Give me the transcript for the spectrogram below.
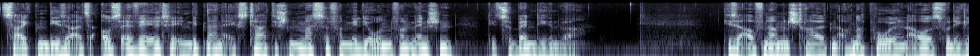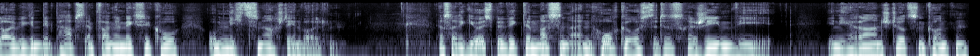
zeigten diese als Auserwählte inmitten einer ekstatischen Masse von Millionen von Menschen, die zu bändigen war. Diese Aufnahmen strahlten auch nach Polen aus, wo die Gläubigen dem Papstempfang in Mexiko um nichts nachstehen wollten. Dass religiös bewegte Massen ein hochgerüstetes Regime wie in Iran stürzen konnten,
